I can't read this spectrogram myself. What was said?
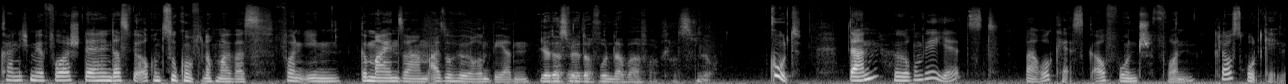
kann ich mir vorstellen, dass wir auch in Zukunft noch mal was von Ihnen gemeinsam also hören werden. Ja, das wäre doch wunderbar, Frau Klotz. Ja. Gut, dann hören wir jetzt Barokesk auf Wunsch von Klaus Rothkegel.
